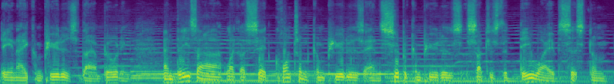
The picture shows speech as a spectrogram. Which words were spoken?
DNA computers they are building. And these are, like I said, quantum computers and supercomputers such as the D Wave system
